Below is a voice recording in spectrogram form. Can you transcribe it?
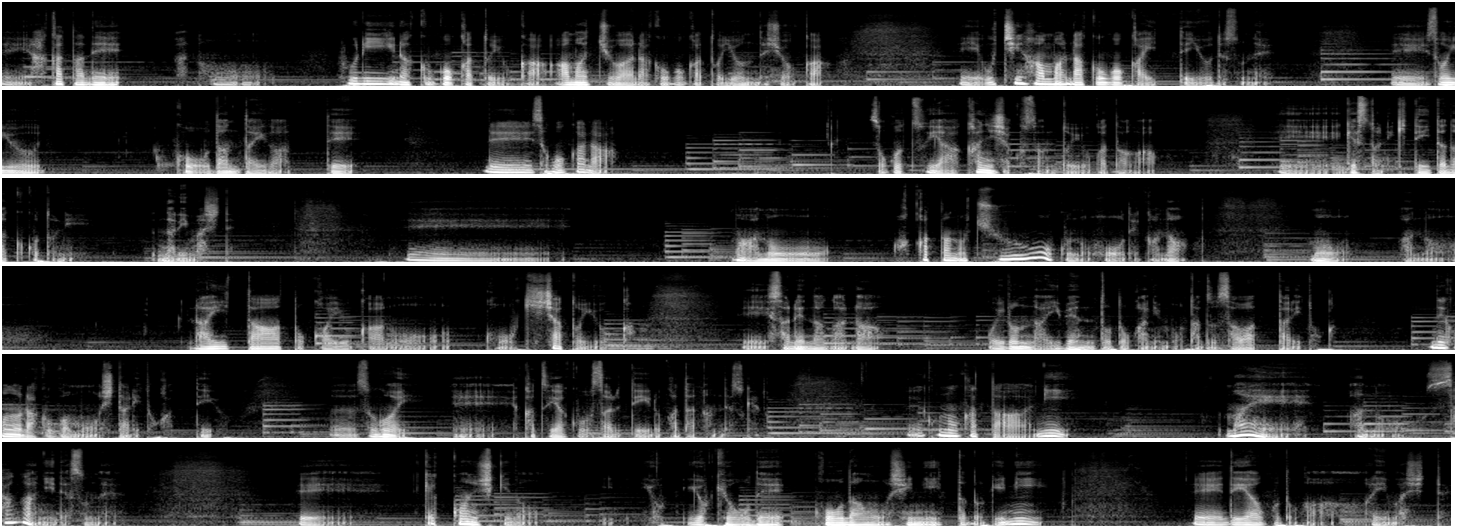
えー、博多で、あのー、フリー落語家というか、アマチュア落語家というんでしょうか、えー、内浜落語会っていうですね、えー、そういう、こう、団体があって、で、そこから、そこつや寛釈さんという方が、えー、ゲストに来ていただくことになりまして、えー、まああの、博多の中央区の方でかな、もう、あの、ライターとかいうか、あの、こう、記者というか、えー、されながら、こういろんなイベントとかにも携わったりとか、で、この落語もしたりとかっていう、すごい、えー、活躍をされている方なんですけど、え、この方に、前、あの、佐賀にですね、えー、結婚式の余興で講談をしに行った時に、えー、出会うことがありまして、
